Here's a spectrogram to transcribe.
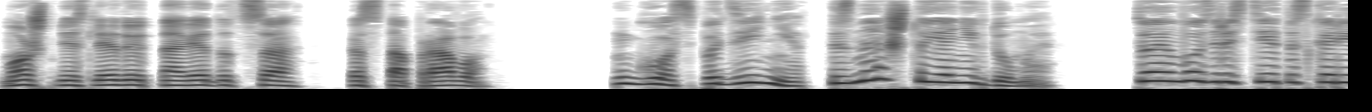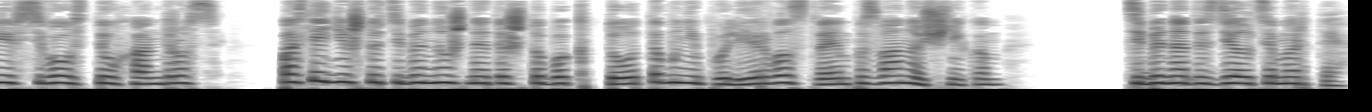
Может, мне следует наведаться к Костоправу?» «Господи, нет. Ты знаешь, что я о них думаю? В твоем возрасте это, скорее всего, остеохондроз. Последнее, что тебе нужно, это чтобы кто-то манипулировал с твоим позвоночником. Тебе надо сделать МРТ».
